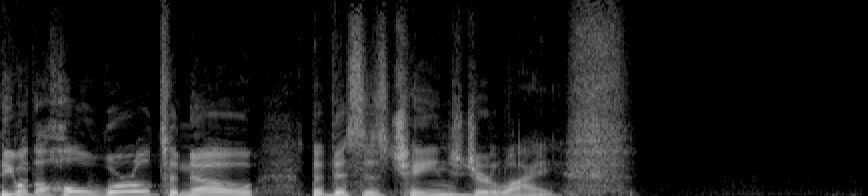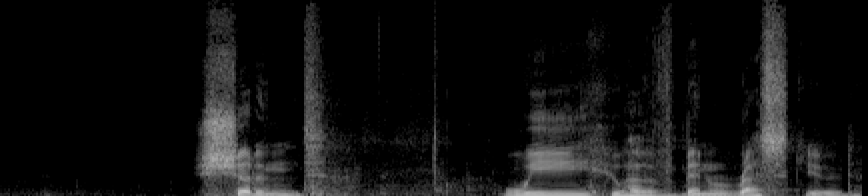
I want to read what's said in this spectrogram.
you want the whole world to know that this has changed your life. Shouldn't we who have been rescued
